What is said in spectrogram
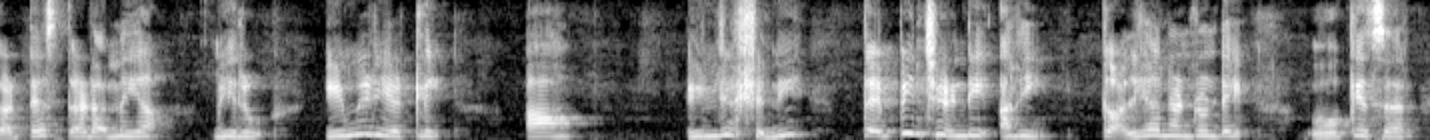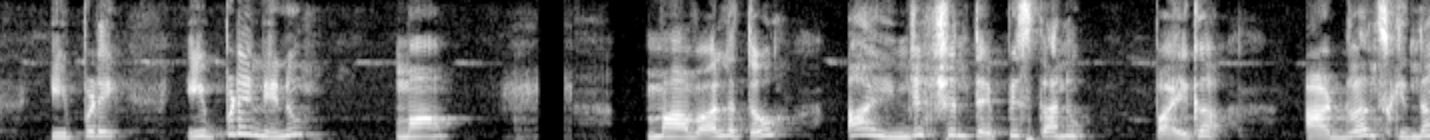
కట్టేస్తాడు అన్నయ్య మీరు ఇమీడియట్లీ ఆ ఇంజెక్షన్ని తెప్పించండి అని కళ్యాణ్ అంటుంటే ఓకే సార్ ఇప్పుడే ఇప్పుడే నేను మా మా వాళ్ళతో ఆ ఇంజెక్షన్ తెప్పిస్తాను. పైగా అడ్వాన్స్ కింద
